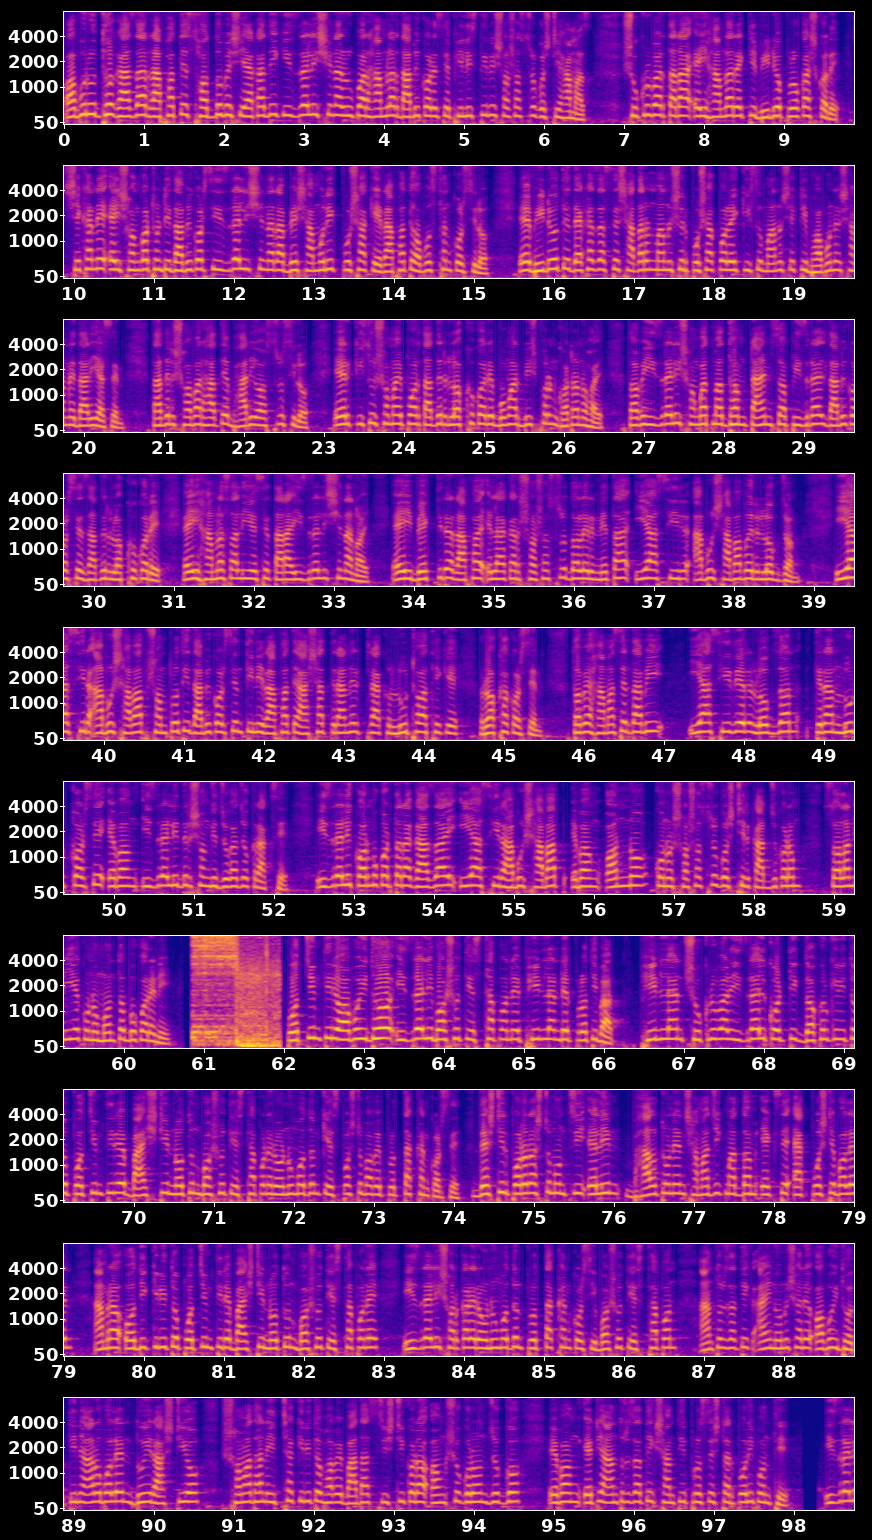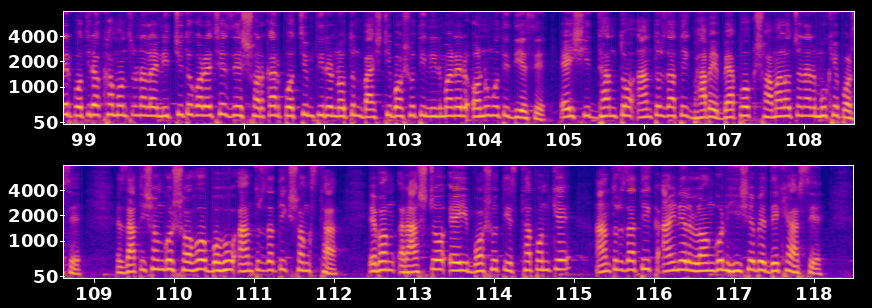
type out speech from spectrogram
অবরুদ্ধ গাজার রাফাতে ছদ্মবেশী একাধিক ইসরায়েলি সেনার উপর হামলার দাবি করেছে ফিলিস্তিনি সশস্ত্র গোষ্ঠী হামাস। শুক্রবার তারা এই হামলার একটি ভিডিও প্রকাশ করে। সেখানে এই সংগঠনটি দাবি করছে, ইসরায়েলি সেনারা বেসামরিক পোশাকে রাফাতে অবস্থান করছিল। এ ভিডিওতে দেখা যাচ্ছে, সাধারণ মানুষের পোশাক পরে কিছু মানুষ একটি ভবনের সামনে দাঁড়িয়ে আছেন। তাদের সবার হাতে ভারী অস্ত্র ছিল। এর কিছু সময় পর তাদের লক্ষ্য করে বোমার বিস্ফোরণ ঘটানো হয়। তবে ইসরায়েলি সংবাদ মাধ্যম টাইমস অফ ইসরায়েল দাবি করছে যাদের লক্ষ্য করে এই হামলা চালিয়েছে তারা ইসরায়েলি সেনা নয়। এই ব্যক্তিরা রাফা এলাকার সশস্ত্র দলের নেতা ইয়াসির আবু সাবাবের লোকজন। ইয়াসির আবু সাবাব সম্প্রতি দাবি করছেন, তিনি রাফাতে আসা ত্রাণের ট্রাক লুট হওয়া থেকে রক্ষা করছেন। তবে হামাসের দাবি, ইয়াসিরের লোকজন তেরান লুট করছে এবং ইসরায়েলিদের সঙ্গে যোগাযোগ রাখছে। ইসরায়েলি কর্মকর্তারা গাজায় ইয়াসির আবু সাবাব এবং অন্য কোনো সশস্ত্র গোষ্ঠীর কার্যক্রম চলা নিয়ে কোনো মন্তব্য করেনি। পশ্চিম তীরে অবৈধ ইসরায়েলি বসতি স্থাপনে ফিনল্যান্ডের প্রতিবাদ। ফিনল্যান্ড শুক্রবার ইসরায়েল কর্তৃক দখলকৃত পশ্চিম তীরে বাইশটি নতুন বসতি স্থাপনের অনুমোদনকে স্পষ্টভাবে প্রত্যাখ্যান করছে। দেশটির পররাষ্ট্রমন্ত্রী এলিন ভালটোনেন সামাজিক মাধ্যম এক্সে এক পোস্টে বলেন আমরা অধিকৃত পশ্চিম তীরে বাইশটি নতুন বসতি স্থাপনে ইসরায়েলি সরকারের অনুমোদন প্রত্যাখ্যান করছি। বসতি স্থাপন আন্তর্জাতিক আইন অনুসারে অবৈধ। তিনি আরও বলেন, দুই রাষ্ট্রীয় সমাধানে ইচ্ছাকৃতভাবে বাধা সৃষ্টি করা অংশগ্রহণযোগ্য এবং এটি আন্তর্জাতিক শান্তি প্রচেষ্টার পরিপন্থী। ইসরায়েলের প্রতিরক্ষা মন্ত্রণালয় নিশ্চিত করেছে যে সরকার পশ্চিম তীরে নতুন বাইশটি বসতি নির্মাণের অনুমতি দিয়েছে। এই সিদ্ধান্ত আন্তর্জাতিকভাবে ব্যাপক সমালোচনার মুখে পড়ছে। জাতিসংঘ সহ বহু আন্তর্জাতিক সংস্থা এবং রাষ্ট্র এই বসতি স্থাপনকে আন্তর্জাতিক আইনের লঙ্ঘন হিসেবে দেখে আসছে।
